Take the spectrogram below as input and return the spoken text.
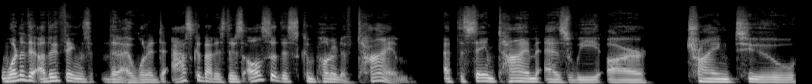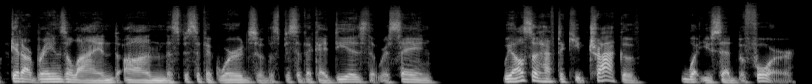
One of the other things that I wanted to ask about is there's also this component of time. At the same time as we are trying to get our brains aligned on the specific words or the specific ideas that we're saying, we also have to keep track of what you said before,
